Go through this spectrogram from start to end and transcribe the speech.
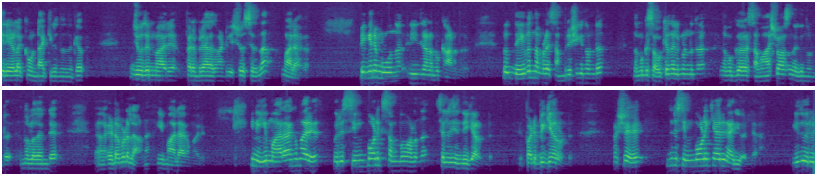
തിരകളൊക്കെ ഉണ്ടാക്കിയിരുന്നതൊക്കെ ജൂതന്മാര് പരമ്പരാഗതമായിട്ട് വിശ്വസിച്ചിരുന്ന മാലാക അപ്പൊ ഇങ്ങനെ മൂന്ന് രീതിയിലാണ് നമ്മൾ കാണുന്നത്. ഇപ്പൊ ദൈവം നമ്മളെ സംരക്ഷിക്കുന്നുണ്ട് നമുക്ക് സൗഖ്യം നൽകുന്നുണ്ട് നമുക്ക് സമാശ്വാസം നൽകുന്നുണ്ട് എന്നുള്ളതിന്റെ ഇടപെടലാണ് ഈ മാലാകമാര് ഇനി ഈ മാലാകമാര് ഒരു സിംബോളിക് സംഭവമാണെന്ന് ചിലർ ചിന്തിക്കാറുണ്ട് പഠിപ്പിക്കാറുണ്ട്. പക്ഷേ ഇതൊരു സിംബോളിക് ആയ ഒരു കാര്യമല്ല ഇതൊരു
